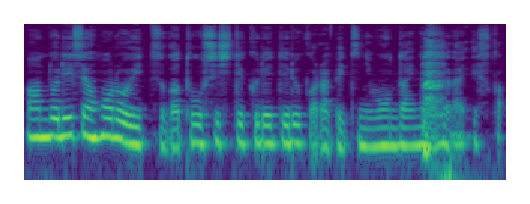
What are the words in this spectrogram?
アンドリーセン・ホロウィッツが投資してくれてるから別に問題ないんじゃないですか。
